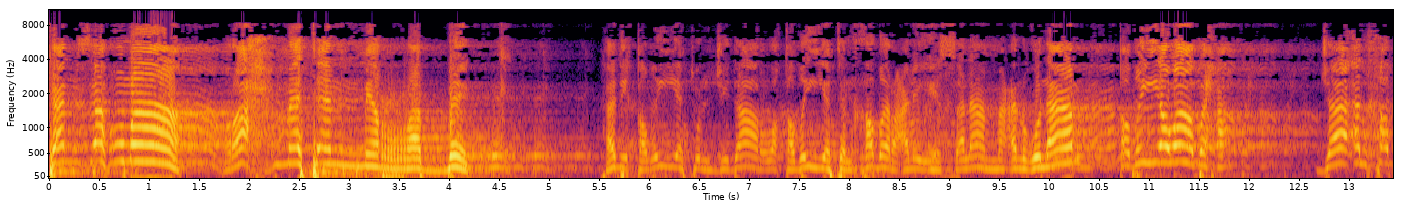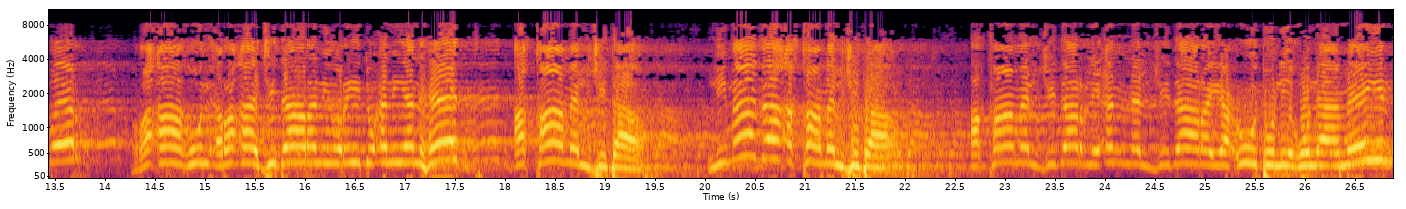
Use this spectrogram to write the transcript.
كنزهما رحمة من ربك. هذه قضية الجدار وقضية الخضر عليه السلام مع الغلام قضية واضحة. جاء الخضر رأى رأى جدارا يريد أن ينهد أقام الجدار. لماذا أقام الجدار؟ أقام الجدار لأن الجدار يعود لغلامين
